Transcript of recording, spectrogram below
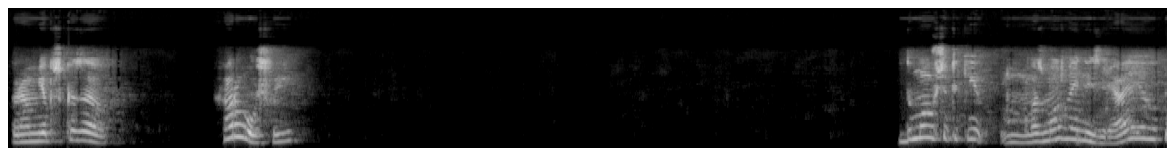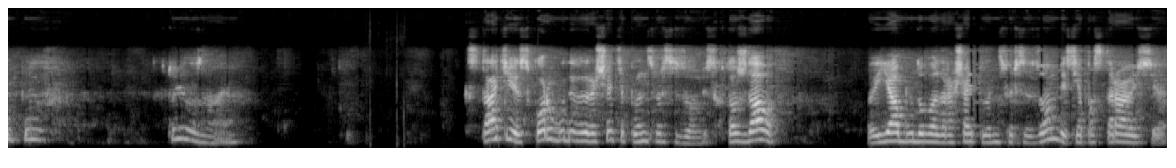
Прям, я бы сказал, хороший. Думаю, все-таки, возможно, и не зря я его купил. Кто его знает. Кстати, скоро будет возвращаться Plants vs. Zombies. Кто ждал, я буду возвращать Plants vs. Zombies. Я постараюсь э,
